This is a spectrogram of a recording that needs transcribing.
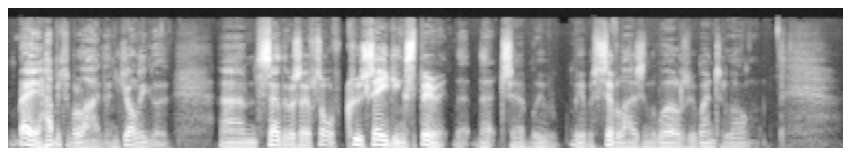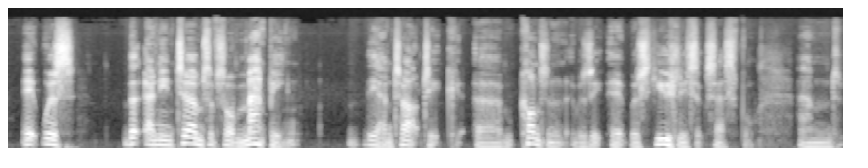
very habitable island, jolly good," and so there was a sort of crusading spirit that that uh, we we were civilizing the world as we went along. It was, and in terms of sort of mapping the Antarctic um, continent, it was it was hugely successful, and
